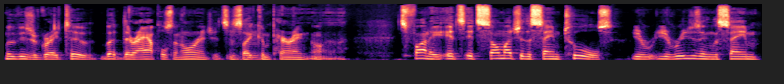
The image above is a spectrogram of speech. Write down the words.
movies are great too, but they're apples and oranges. It's like comparing. Uh, it's funny. It's it's so much of the same tools. You're you're using the same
